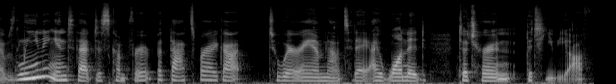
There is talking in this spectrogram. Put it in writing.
I was leaning into that discomfort, but that's where I got to where I am now today. I wanted to turn the TV off.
